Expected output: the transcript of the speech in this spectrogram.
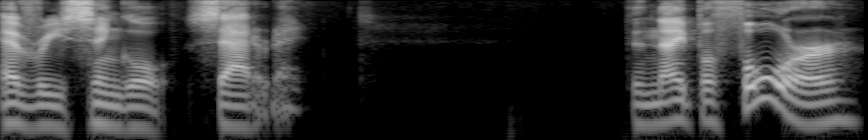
every single Saturday. The night before,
